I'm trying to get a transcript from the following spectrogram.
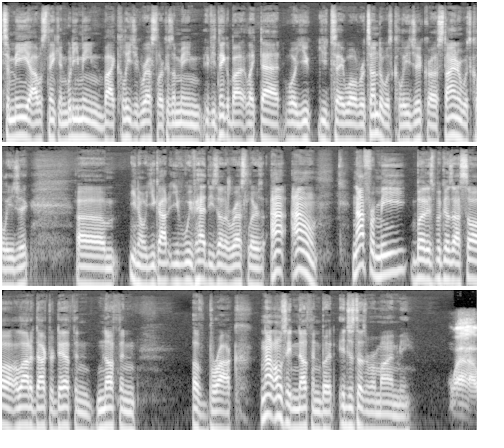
to me, I was thinking, what do you mean by collegiate wrestler? Because I mean, if you think about it like that, well, you you'd say, well, Rotunda was collegiate, uh, Steiner was collegiate. Um, you know, you got you, we've had these other wrestlers. I I don't, not for me, but it's because I saw a lot of Doctor Death and nothing of Brock. Not I don't say nothing, but it just doesn't remind me. Wow.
